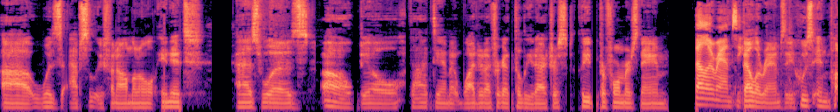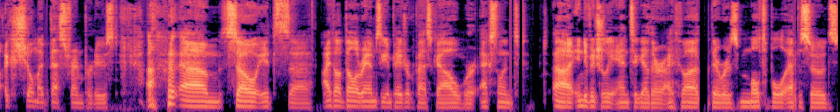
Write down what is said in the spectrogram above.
uh, was absolutely phenomenal in it as was oh Bill, god damn it, why did I forget the lead actress, lead performer's name? Bella Ramsey. Bella Ramsey, who's in my show my best friend produced. um, so it's uh, I thought Bella Ramsey and Pedro Pascal were excellent uh, individually and together. I thought there was multiple episodes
